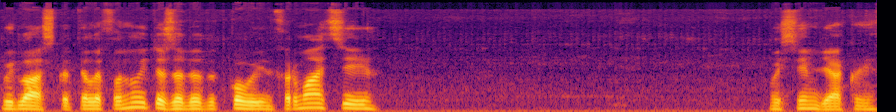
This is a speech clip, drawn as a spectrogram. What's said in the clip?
будь ласка, телефонуйте за додатковою інформацією. Усім дякую.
